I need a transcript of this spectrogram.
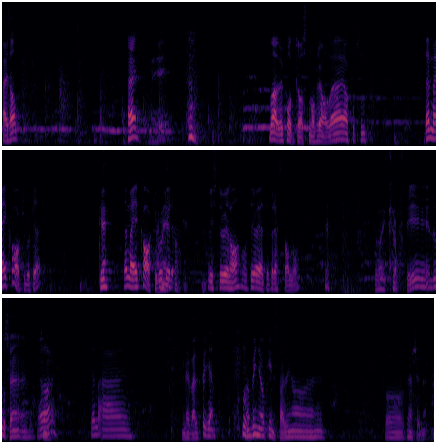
Hei sann. Hei. Nå er du i podkastmaterialet, Jacobsen. Det er mer kake borti der. Ok, Det er mer kake borti der. Hvis du vil ha. Hvis du spiser opp restene nå. Det var en kraftig dose, Ja, ja. Den er det er vel fortjent. Nå begynner dere innspillinga på fjernsynet.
